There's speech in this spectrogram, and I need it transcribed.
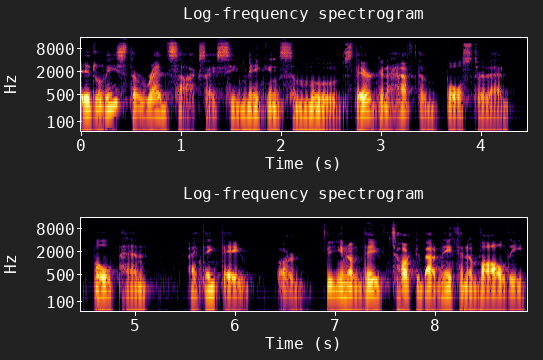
at least the Red Sox, I see making some moves. They're going to have to bolster that bullpen. I think they are you know, they've talked about Nathan Eovaldi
